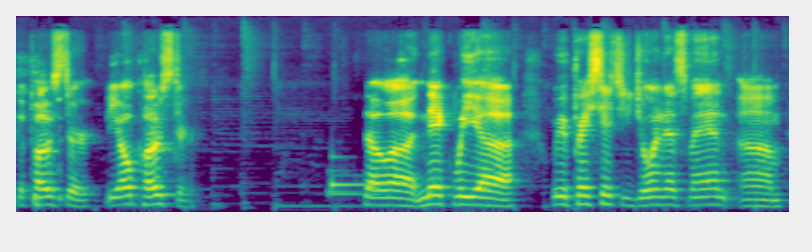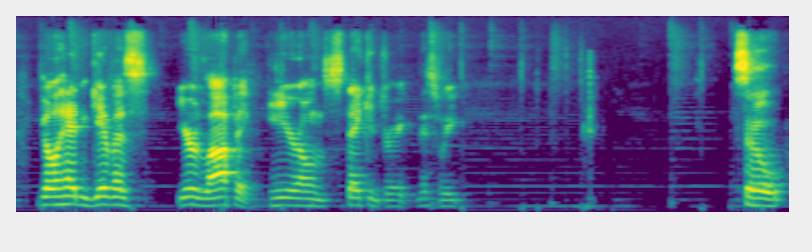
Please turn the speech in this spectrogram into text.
the poster, the old poster. So uh Nick, we uh we appreciate you joining us, man. Um go ahead and give us your lopping here on Steak and Drake this week? So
